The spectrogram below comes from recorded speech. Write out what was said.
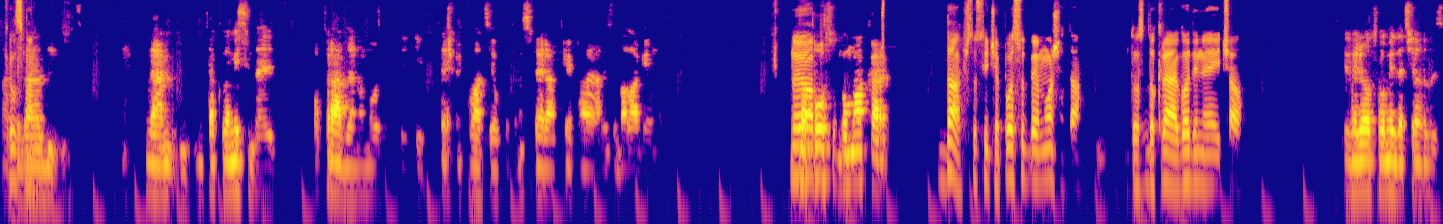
Tako da, da, tako da mislim da je opravdano možda i te špekulacije oko transfera Kepa za Balage. No, Na posudbu makar. Da, što se tiče posudbe može, da. Do, do kraja godine i čao. Između ostalo mi da će Elvis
